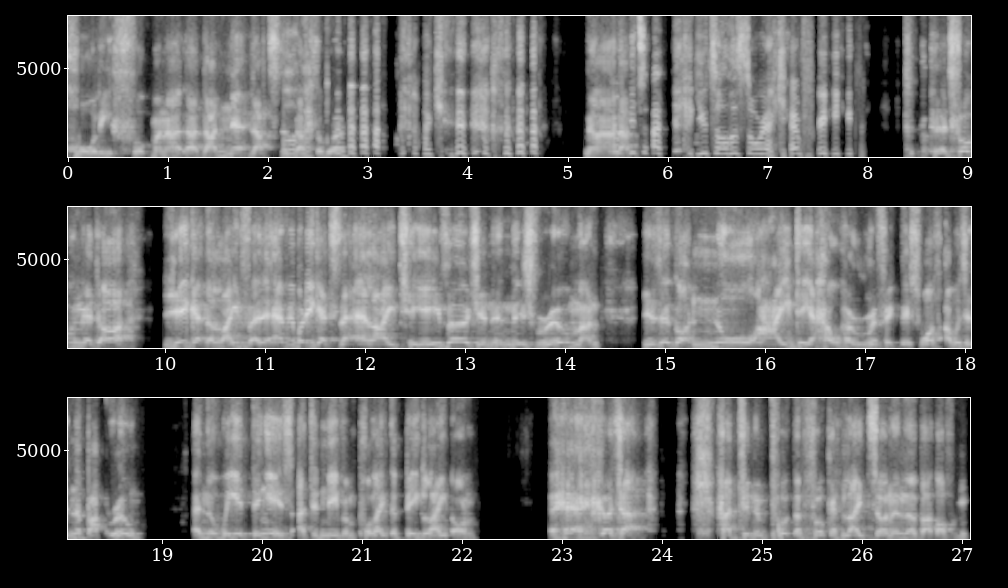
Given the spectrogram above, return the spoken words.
holy fuck, man! I, that, that net, that's the Oh, that's the word. I can't. Nah, that's you tell the story. I can't breathe. It's fucking get oh you get the light everybody gets the LITE version in this room, man. You've got no idea how horrific this was. I was in the back room, and the weird thing is, I didn't even put like the big light on because I, I didn't put the fucking lights on in the back often.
